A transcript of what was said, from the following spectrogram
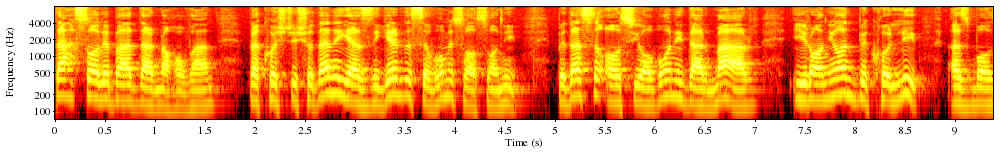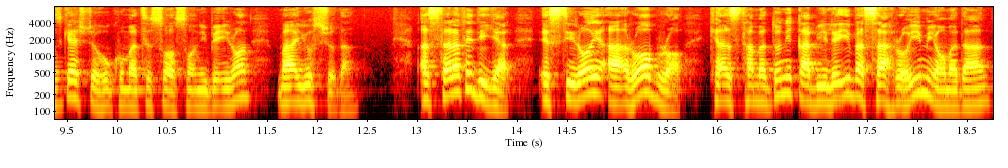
ده سال بعد در نهاوند و کشته شدن یزدگرد سوم ساسانی به دست آسیابانی در مرو ایرانیان به کلی از بازگشت حکومت ساسانی به ایران معیوس شدند. از طرف دیگر استیرای اعراب را که از تمدنی قبیله‌ای و صحرایی می آمدند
